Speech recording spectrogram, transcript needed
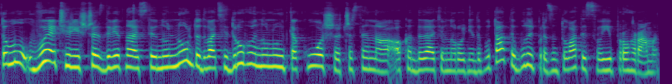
Тому ввечері ще з 19.00 до 22.00 також частина кандидатів народні депутати будуть презентувати свої програми.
